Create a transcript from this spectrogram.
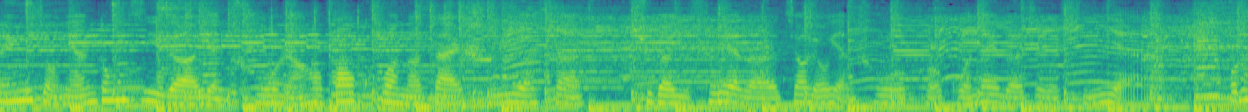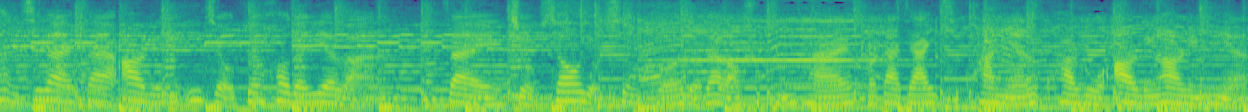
零一九年冬季的演出，然后包括呢在十一月份去的以色列的交流演出和国内的这个巡演。我们很期待在二零一九最后的夜晚，在九霄有幸和有代老师平台和大家一起跨年，跨入二零二零年。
